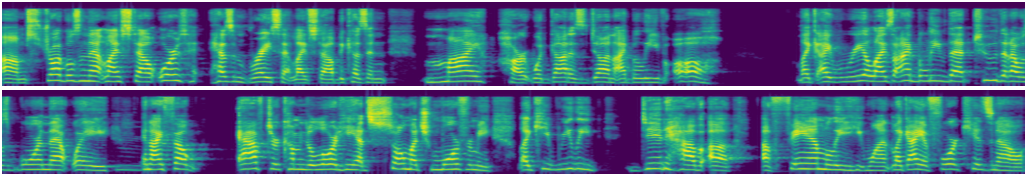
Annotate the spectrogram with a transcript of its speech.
um, struggles in that lifestyle, or has embraced that lifestyle. Because in my heart, what God has done, I believe, oh, like I realize I believe that too, that I was born that way. Mm. And I felt after coming to the Lord, He had so much more for me. Like He really did have a a family he want like i have four kids now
